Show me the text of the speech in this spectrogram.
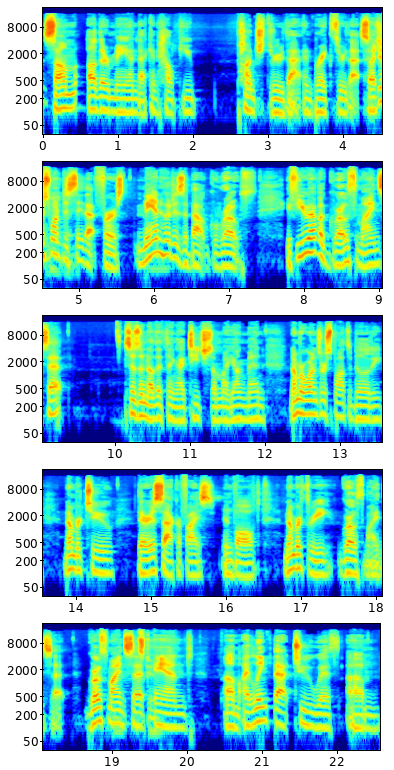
some other man that can help you punch through that and break through that. So I just wanted to say that first. Manhood is about growth. If you have a growth mindset, this is another thing I teach some of my young men. Number one's responsibility. Number two, there is sacrifice involved. Number three, growth mindset. Growth mindset, and um, I link that too with um,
